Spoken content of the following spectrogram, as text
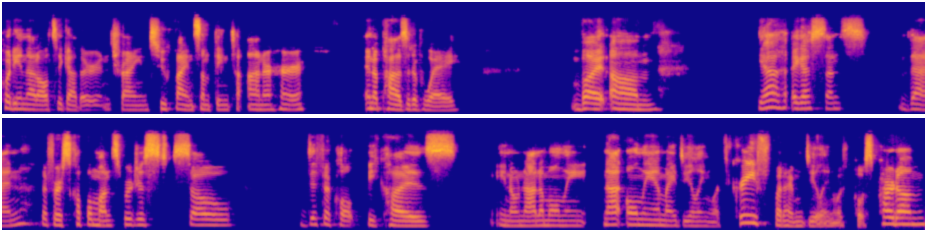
putting that all together and trying to find something to honor her in a positive way. But um, yeah, I guess since then, the first couple months were just so difficult because you know, not only not only am I dealing with grief, but I'm dealing with postpartum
